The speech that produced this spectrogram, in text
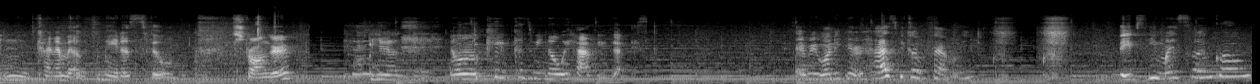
And kind of made us feel stronger. Yes. And we're okay because we know we have you guys. Everyone here has become family. They've seen my son grow.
